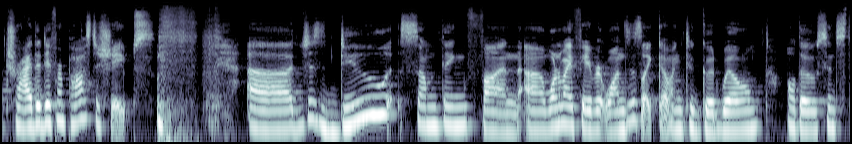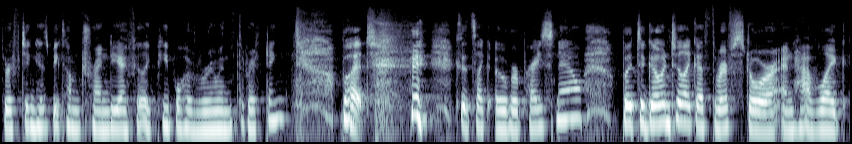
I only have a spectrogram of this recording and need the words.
try the different pasta shapes. Uh, just do something fun. Uh, one of my favorite ones is like going to Goodwill. Although since thrifting has become trendy, I feel like people have ruined thrifting, but because it's like overpriced now. But to go into like a thrift store and have like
